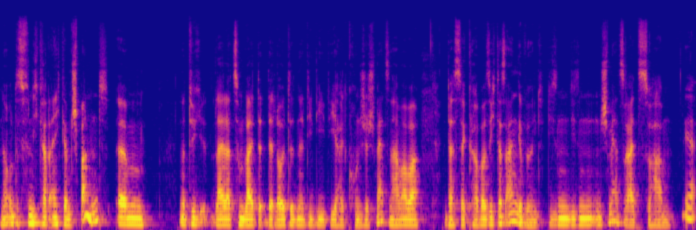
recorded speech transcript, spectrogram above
Ne, und das finde ich gerade eigentlich ganz spannend. Ähm, natürlich leider zum Leid der Leute, ne, die, die, die halt chronische Schmerzen haben, aber dass der Körper sich das angewöhnt, diesen, diesen Schmerzreiz zu haben. Ja.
